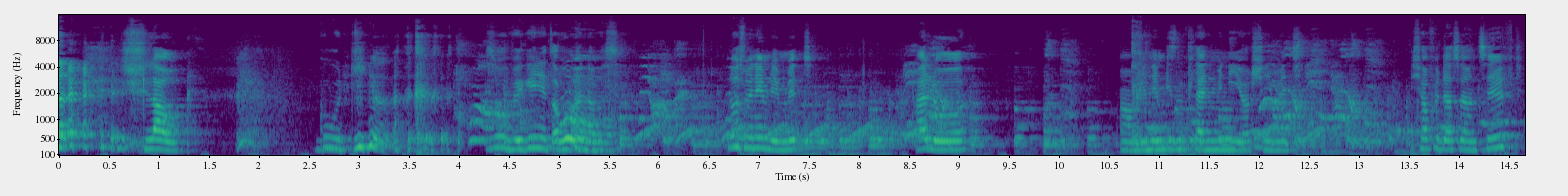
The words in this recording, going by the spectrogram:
Schlau. Gut. So, wir gehen jetzt auf ein anderes. Los, wir nehmen den mit. Hallo. Oh, wir nehmen diesen kleinen Mini-Yoshi mit. Ich hoffe, dass er uns hilft.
